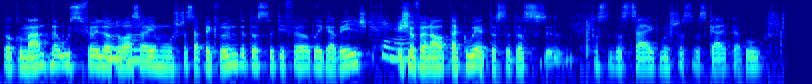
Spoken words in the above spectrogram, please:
Dokumente ausfüllen oder mhm. was auch immer, musst du das auch begründen, dass du die Förderung auch willst. Genau. Ist auf eine Art auch gut, dass du das, dass du das zeigen musst, dass du das Geld auch brauchst.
